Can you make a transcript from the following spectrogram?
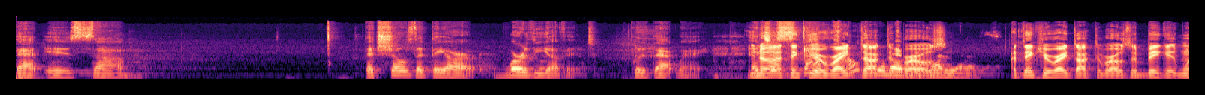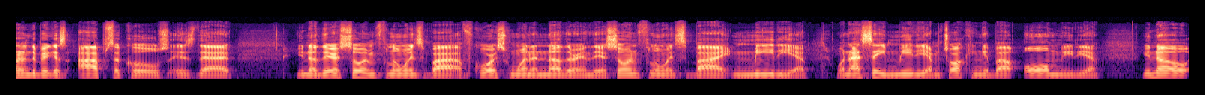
that is um, that shows that they are worthy of it. Put it that way. You And know, I think you're right, Dr. Burrows. I think you're right, Dr. Burrows. The biggest one of the biggest obstacles is that you know they're so influenced by of course one another and they're so influenced by media. When I say media, I'm talking about all media. You know,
